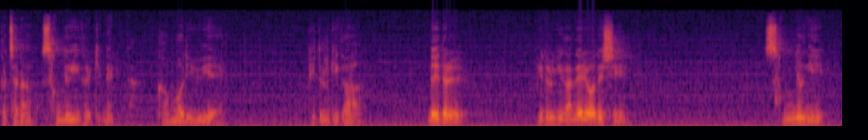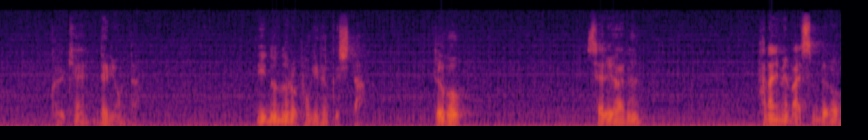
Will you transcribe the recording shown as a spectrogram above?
그처럼 성령이 그렇게 내린다. 그 머리 위에 비둘기가 너희들 비둘기가 내려오듯이 성령이 그렇게 내려온다. 네 눈으로 보게 될 것이다. 결국 세례요한은 하나님의 말씀대로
